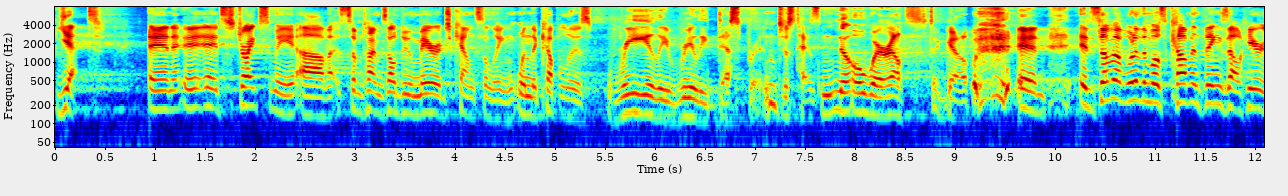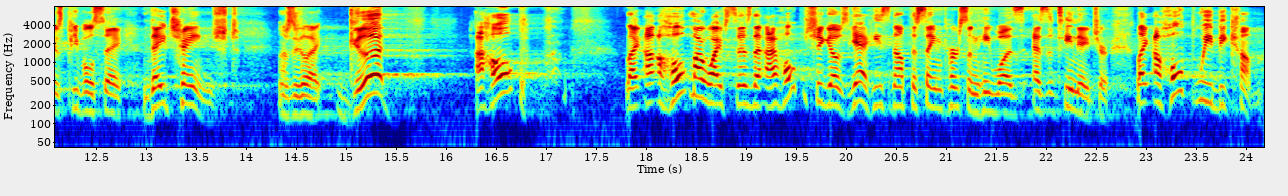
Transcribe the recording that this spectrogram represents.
yet. And it, it strikes me, um, sometimes I'll do marriage counseling when the couple is really, really desperate and just has nowhere else to go. And, and some of, one of the most common things I'll hear is people say, they changed. I was like, good, I hope. Like, I hope my wife says that. I hope she goes, yeah, he's not the same person he was as a teenager. Like, I hope we become.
